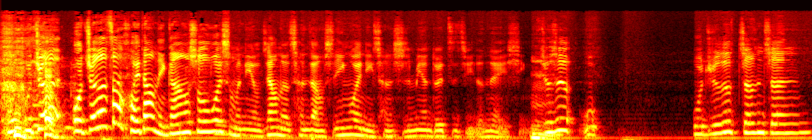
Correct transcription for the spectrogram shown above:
我我觉得，我觉得再回到你刚刚说，为什么你有这样的成长，是因为你诚实面对自己的内心。嗯、就是我，我觉得真真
